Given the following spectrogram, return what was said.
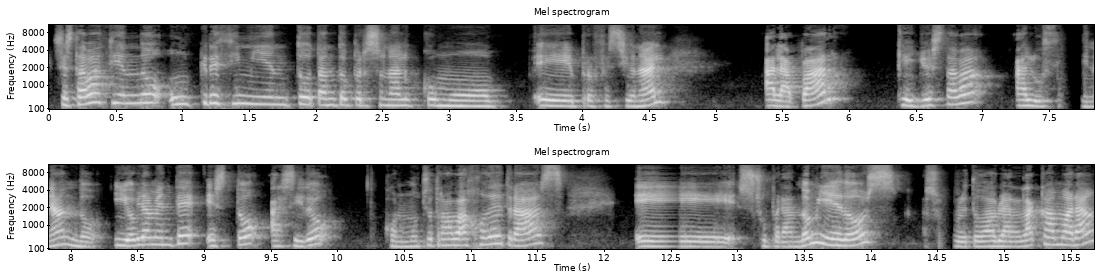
se estaba haciendo un crecimiento tanto personal como eh, profesional a la par que yo estaba alucinando. Y obviamente esto ha sido con mucho trabajo detrás, eh, superando miedos, sobre todo hablar a la cámara.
